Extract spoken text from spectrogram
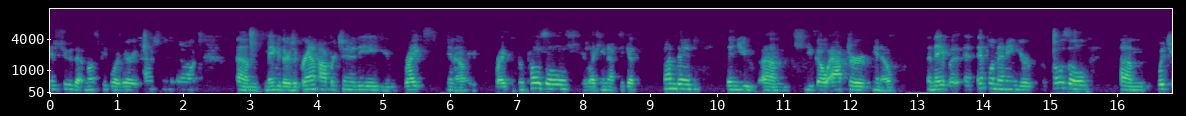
issue that most people are very passionate about. Um, maybe there's a grant opportunity, you write, you know, you write the proposal, you're lucky enough to get funded, then you, um, you go after, you know, enable, implementing your proposal um, which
